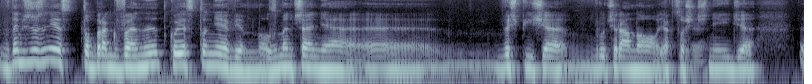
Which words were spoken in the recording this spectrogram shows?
wydaje mi się, że nie jest to brak weny, tylko jest to, nie wiem, no, zmęczenie, e, wyśpij się, wróć rano, jak coś ci nie idzie. E,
